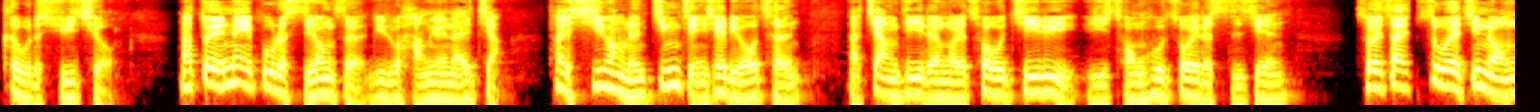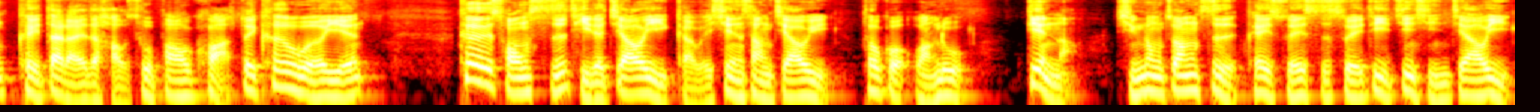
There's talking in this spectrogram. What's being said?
客户的需求。那对内部的使用者，例如行员来讲，他也希望能精简一些流程，那降低人为的错误几率以及重复作业的时间。所以在数位金融可以带来的好处，包括对客户而言。可以从实体的交易改为线上交易，透过网络、电脑、行动装置，可以随时随地进行交易，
